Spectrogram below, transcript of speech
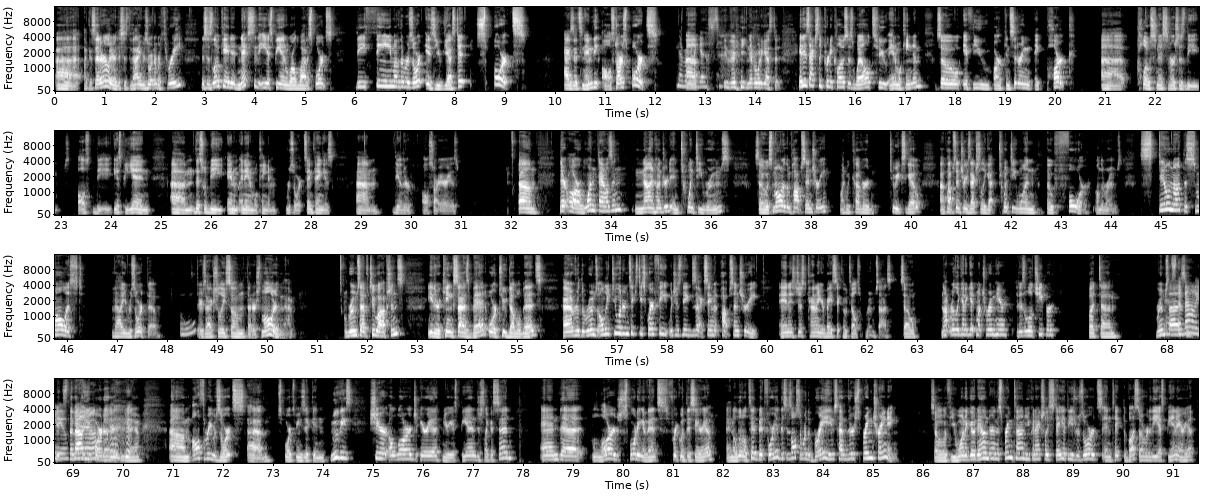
Uh, like I said earlier, this is the Value Resort number three. This is located next to the ESPN Worldwide of Sports. The theme of the resort is, you guessed it, sports, as it's named the All Star Sports. Never would have uh, guessed. You never would have guessed it. It is actually pretty close as well to Animal Kingdom. So if you are considering a park uh, closeness versus the all the ESPN, um, this would be anim- an Animal Kingdom resort. Same thing as um, the other All Star areas. Um, there are 1,920 rooms, so smaller than Pop Century, like we covered two weeks ago. Uh, Pop Century's actually got 2104 on the rooms. Still not the smallest value resort, though. Ooh. There's actually some that are smaller than that. Rooms have two options either a king size bed or two double beds. However, the room's only 260 square feet, which is the exact same at Pop Century, and it's just kind of your basic hotel room size. So, not really going to get much room here. It is a little cheaper, but um, room It's the size, value, it's the value part of it, you know. Um, all three resorts, um, sports, music, and movies, share a large area near ESPN, just like I said. And uh, large sporting events frequent this area. And a little tidbit for you this is also where the Braves have their spring training. So if you want to go down during the springtime, you can actually stay at these resorts and take the bus over to the ESPN area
